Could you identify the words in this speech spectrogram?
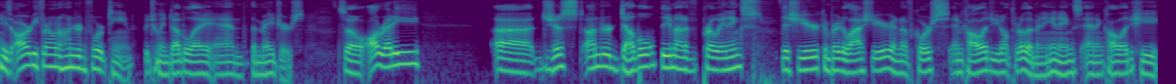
he's already thrown 114 between Double A and the majors. So already uh, just under double the amount of pro innings this year compared to last year. And of course, in college, you don't throw that many innings. And in college, he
